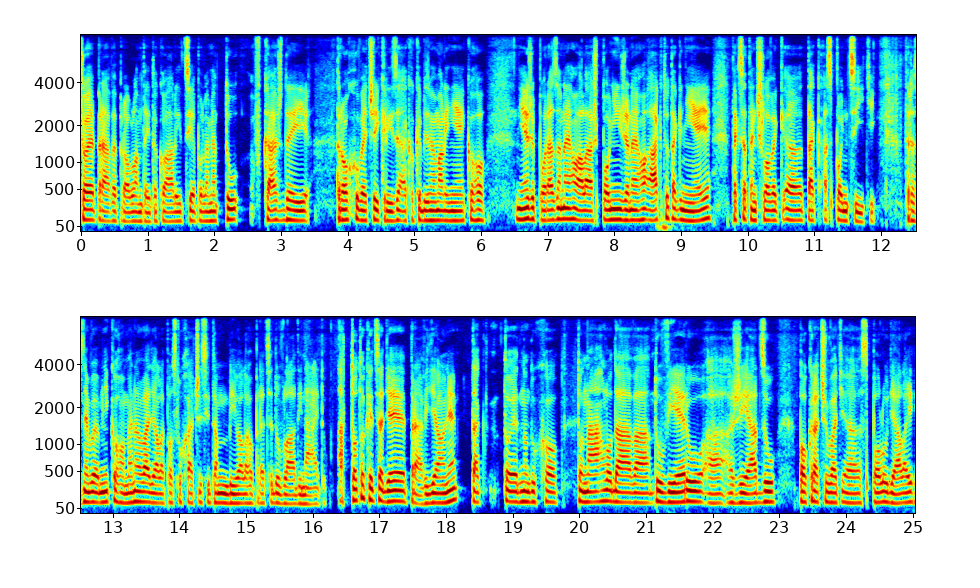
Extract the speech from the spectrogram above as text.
čo je práve problém tejto koalície. Podľa mňa tu v každej trochu väčšej kríze, ako keby sme mali niekoho, nie že porazeného, ale až poníženého. A ak to tak nie je, tak sa ten človek e, tak aspoň cíti. Teraz nebudem nikoho menovať, ale poslucháči si tam bývalého predsedu vlády nájdu. A toto, keď sa deje pravidelne, tak to jednoducho to náhlo tú vieru a, a žiadzu pokračovať e, spolu ďalej.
